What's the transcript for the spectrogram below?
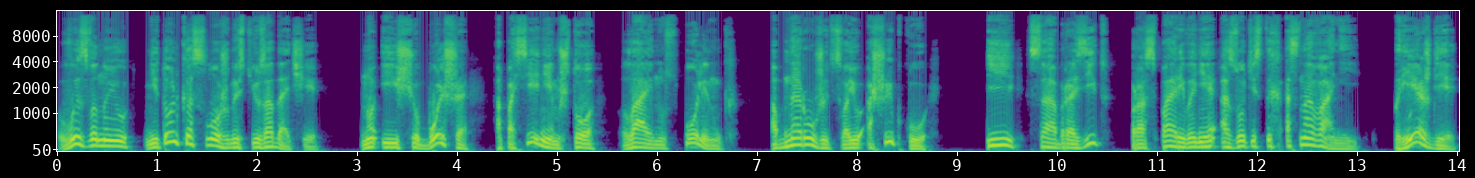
вызванную не только сложностью задачи, но и еще больше опасением, что Лайнус Полинг обнаружит свою ошибку и сообразит проспаривание азотистых оснований, прежде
